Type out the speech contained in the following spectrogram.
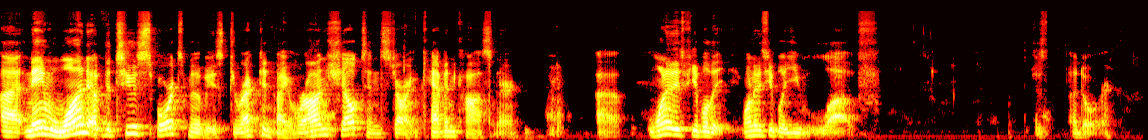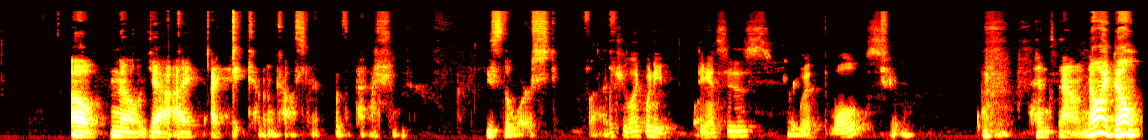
Uh, name one of the two sports movies directed by Ron Shelton starring Kevin Costner. Uh, one of these people that one of these people you love, just adore. Oh no, yeah, I I hate Kevin Costner with a passion. He's the worst. Five, Don't you like when he dances with wolves? two, one. Down. No, I don't.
